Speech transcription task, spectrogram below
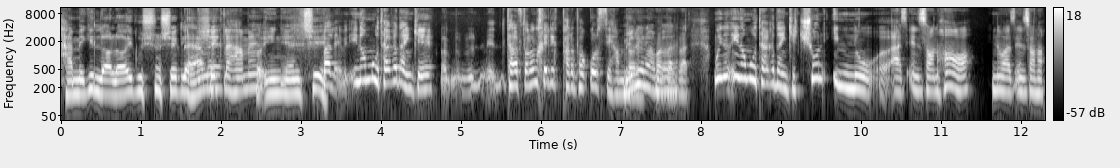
همگی لاله های گوششون شکل همه. شکل همه. خب این یعنی چی؟ بله اینا معتقدن که طرفداران خیلی پرپا قرصی هم دارن. بله. بله. بله. اینا معتقدن که چون این نوع از انسان ها نوع از انسان ها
